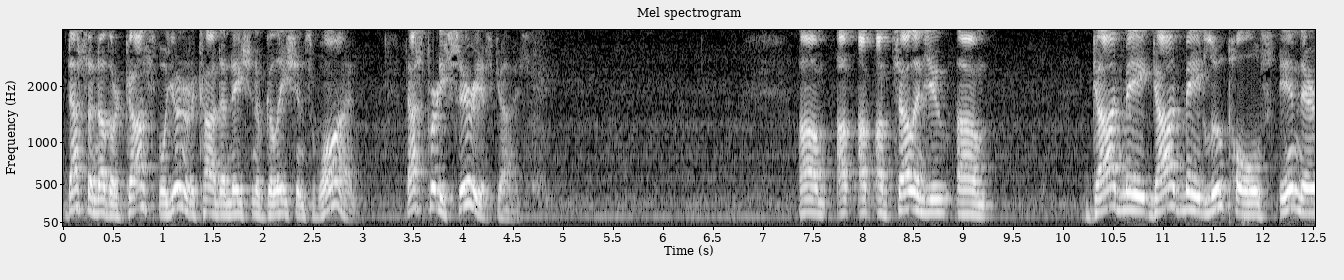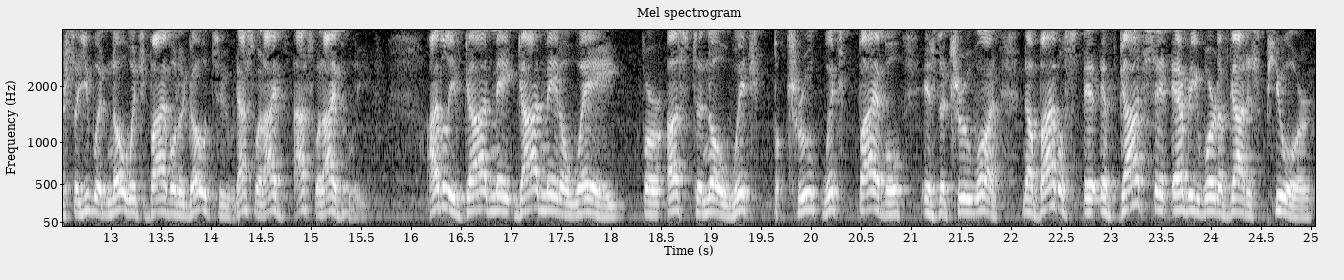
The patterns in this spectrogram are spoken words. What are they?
that's another gospel. You're under the condemnation of Galatians 1. That's pretty serious, guys. Um, I, am telling you, um, God made God made loopholes in there so you would know which Bible to go to. That's what I that's what I believe. I believe God made God made a way for us to know which true which Bible is the true one. Now, Bible if God said every word of God is pure,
